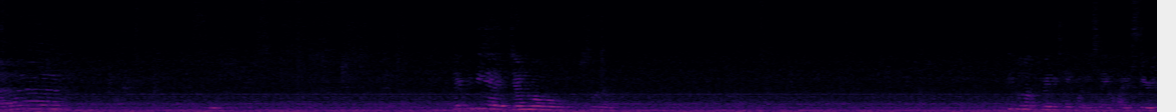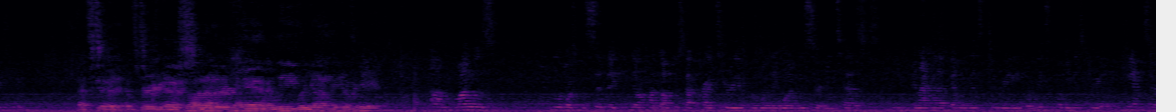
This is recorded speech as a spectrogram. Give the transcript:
Uh, There could be a general sort of. People don't maybe take what you say quite as seriously. That's very good. I saw another hand, I believe, a young lady over here. Um, mine was a little more specific. You know how doctors have criteria for when they want to do certain tests. And I had family history, or recent family history of cancer.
